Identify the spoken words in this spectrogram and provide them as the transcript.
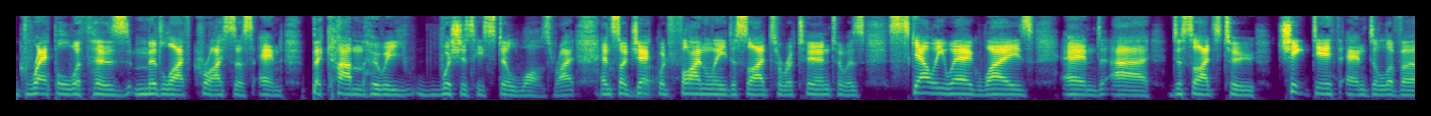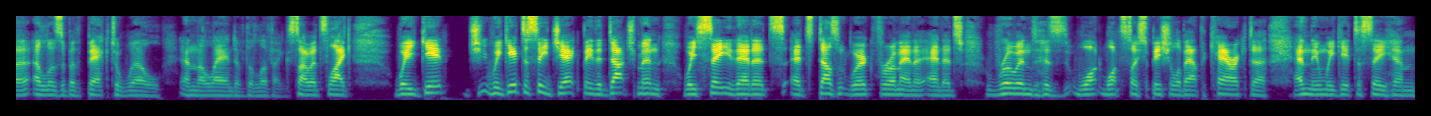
grapple with his midlife crisis and become who he wishes he still was, right? And so Jack would finally decide to return to his scallywag ways and uh, decides to cheat death and deliver Elizabeth back to Will in the land of the living. So it's like we get we get to see Jack be the Dutchman. We see that it's it doesn't work for him and and it's ruined his what what's so special about the character. And then we get to see him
